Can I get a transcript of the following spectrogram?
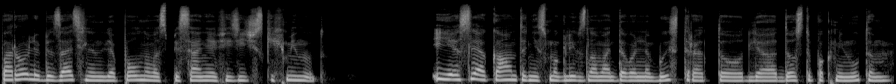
Пароль обязателен для полного списания физических минут. И если аккаунты не смогли взломать довольно быстро, то для доступа к минутам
